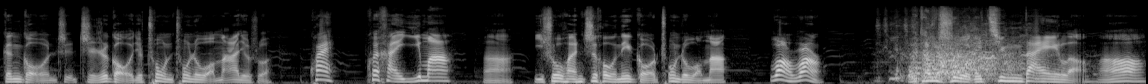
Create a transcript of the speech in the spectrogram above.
跟狗指指着狗就冲冲着我妈就说：“快快喊姨妈啊！”一说完之后，那狗冲着我妈汪汪，我当时我都惊呆了啊！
